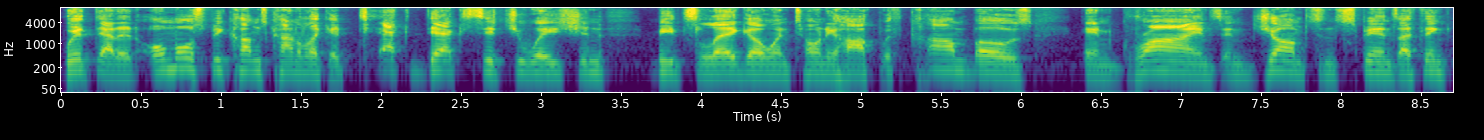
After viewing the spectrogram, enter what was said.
with that. It almost becomes kind of like a tech deck situation meets Lego and Tony Hawk with combos and grinds and jumps and spins. I think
